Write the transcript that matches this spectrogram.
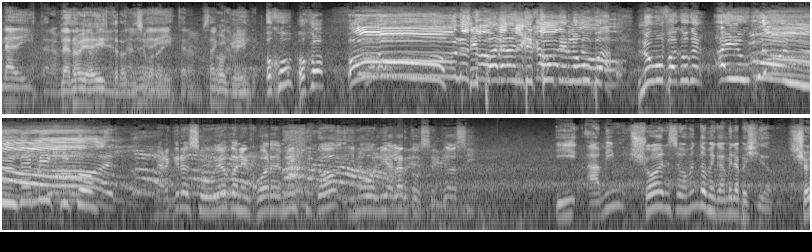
La de Instagram. La novia de Instagram, dice por ahí. Instagram, exactamente. ¡Ojo! ¡Ojo! ¡Oh! ¡Lo ¡Se para antes! Cocker! ¡Lo mufa! ¡Lo mufa Cocker! ¡Hay un gol de México! El arquero subió con el jugador de México y no volvió al arco, se quedó así. Y a mí, yo en ese momento me cambié el apellido. Yo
